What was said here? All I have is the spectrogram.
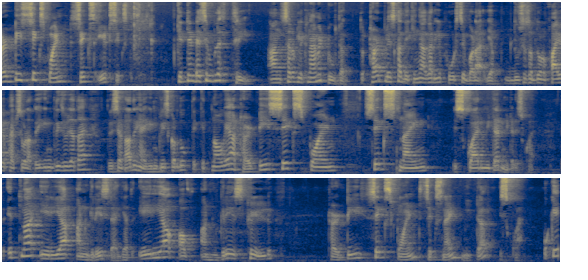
Thirty six point six eight six. कितने डेसिमल प्लस? थ्री। आंसर लिखना है हमें टू तक। तो थर्ड प्लेस का देखेंगे, अगर ये फोर से बड़ा या दूसरे शब्दों में फाइव या फाइव से बड़ा तो एक इंक्रीज हो जाता है। तो इसे हटा दो, यहाँ इंक्रीज कर दो। तो कितना हो गया? Thirty six point six nine square metre metre square. तो इतना एरिया अनग्रेस रह गया। तो area of ungraze field 36.69 metre square okay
